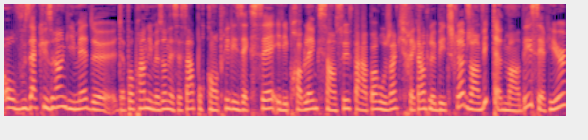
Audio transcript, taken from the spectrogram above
on vous accusera, en guillemets, de ne pas prendre les mesures nécessaires pour contrer les excès et les problèmes qui s'en suivent par rapport aux gens qui fréquentent le Beach Club. J'ai envie de te demander, sérieux,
